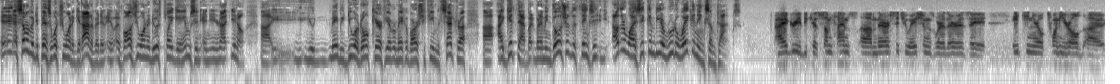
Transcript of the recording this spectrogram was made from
And some of it depends on what you want to get out of it. If, if all you want to do is play games, and, and you're not, you know, uh, you, you, maybe do or don't care if you ever make a varsity team, etc. Uh, I get that, but but I mean, those are the things. That, otherwise, it can be a rude awakening sometimes. I agree because sometimes um, there are situations where there is a 18 year old, 20 year old uh,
